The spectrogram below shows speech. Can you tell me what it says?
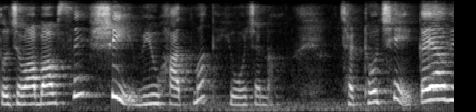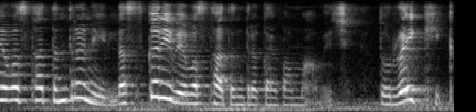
તો જવાબ આવશે શી વ્યૂહાત્મક યોજના. છઠ્ઠો છે, કયા વ્યવસ્થા તંત્રને લશ્કરી વ્યવસ્થા તંત્ર કહેવામાં આવે છે? તો રૈખિક.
